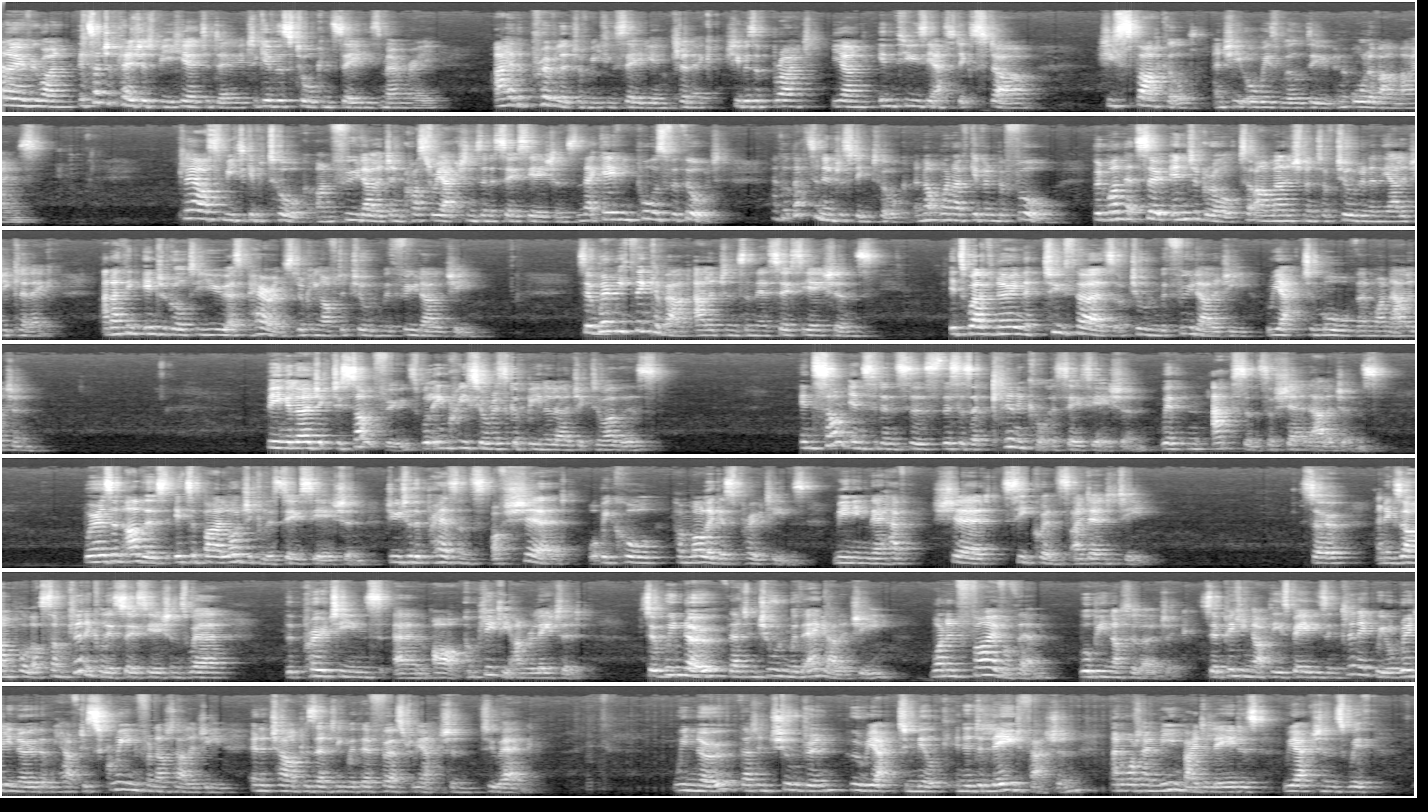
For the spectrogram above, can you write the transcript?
Hello everyone, it's such a pleasure to be here today to give this talk in Sadie's memory. I had the privilege of meeting Sadie in clinic. She was a bright, young, enthusiastic star. She sparkled and she always will do in all of our minds. Claire asked me to give a talk on food allergen cross-reactions and associations and that gave me pause for thought. I thought that's an interesting talk and not one I've given before, but one that's so integral to our management of children in the allergy clinic and I think integral to you as parents looking after children with food allergy. So when we think about allergens and their associations, it's worth knowing that two-thirds of children with food allergy react to more than one allergen. Being allergic to some foods will increase your risk of being allergic to others. In some incidences, this is a clinical association with an absence of shared allergens whereas in others it's a biological association due to the presence of shared, what we call homologous proteins, meaning they have shared sequence identity. So an example of some clinical associations where the proteins um, are completely unrelated. So we know that in children with egg allergy, one in five of them will be nut allergic. So picking up these babies in clinic, we already know that we have to screen for nut allergy in a child presenting with their first reaction to egg. We know that in children who react to milk in a delayed fashion, and what I mean by delayed is reactions with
